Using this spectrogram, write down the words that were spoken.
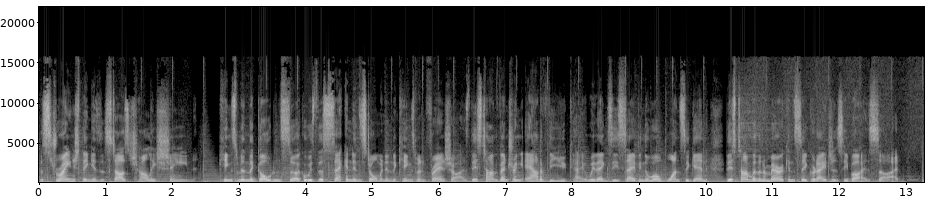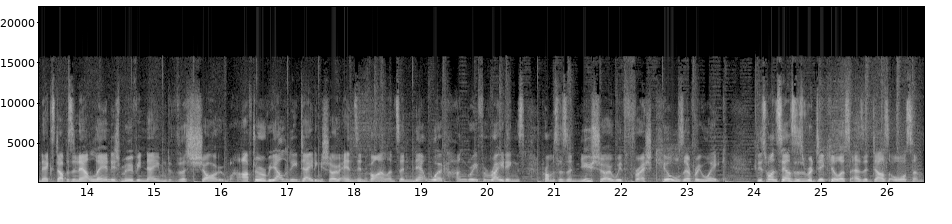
The strange thing is it stars Charlie Sheen. Kingsman The Golden Circle is the second installment in the Kingsman franchise, this time venturing out of the UK, with Eggsy saving the world once again, this time with an American secret agency by his side. Next up is an outlandish movie named The Show. After a reality dating show ends in violence, a network hungry for ratings promises a new show with fresh kills every week. This one sounds as ridiculous as it does awesome.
